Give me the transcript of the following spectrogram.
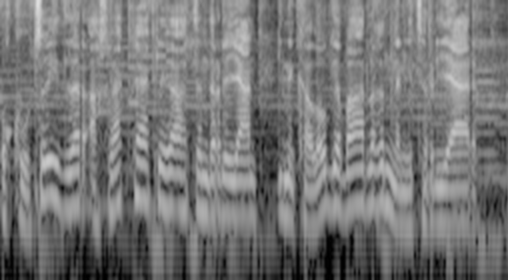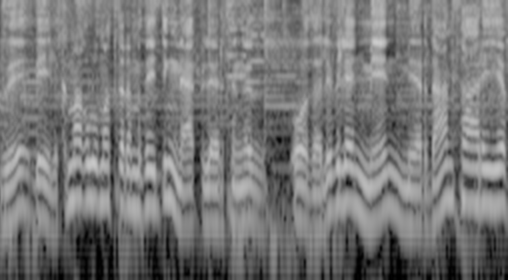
Okuwçy gyzlar ahlak päkligi atlandyrylýan ginekologiýa barlagyndan geçirilýär we beýleki maglumatlarymyzy diňläp bilersiňiz. Ozaly bilen men, Merdan Saryýew,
